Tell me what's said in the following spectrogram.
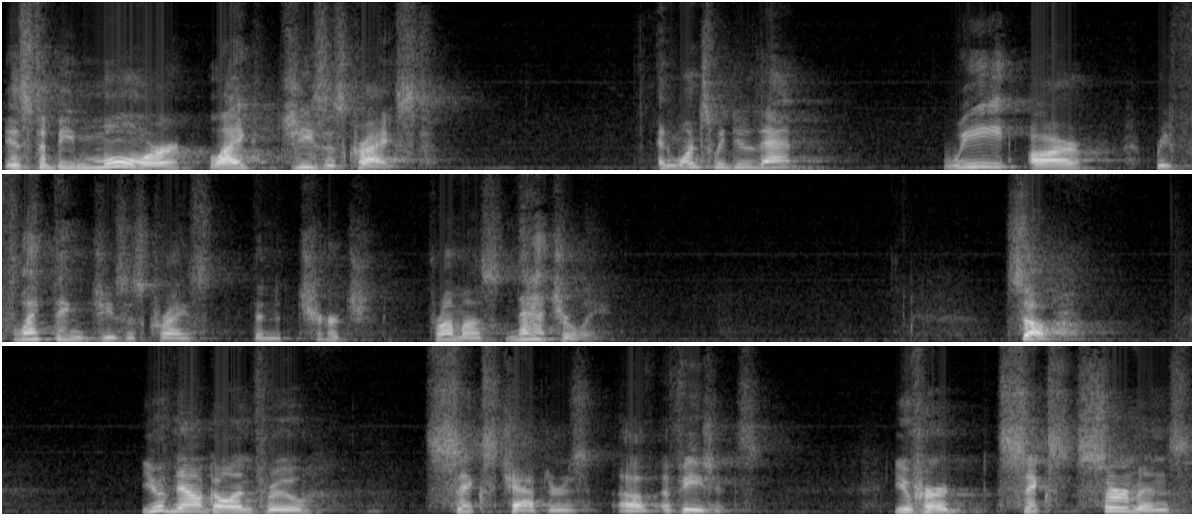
is to be more like Jesus Christ. And once we do that, we are reflecting Jesus Christ in the church from us naturally. So, you have now gone through six chapters of Ephesians. You've heard six sermons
